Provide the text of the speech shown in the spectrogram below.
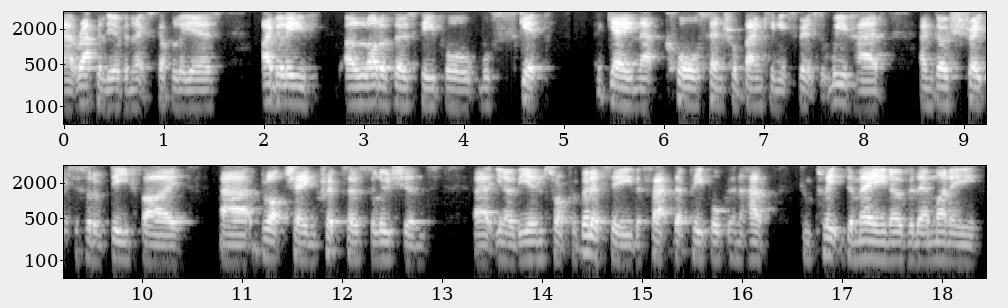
uh, rapidly over the next couple of years, I believe a lot of those people will skip again that core central banking experience that we've had and go straight to sort of DeFi, uh, blockchain, crypto solutions. Uh, you know, the interoperability, the fact that people can have complete domain over their money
